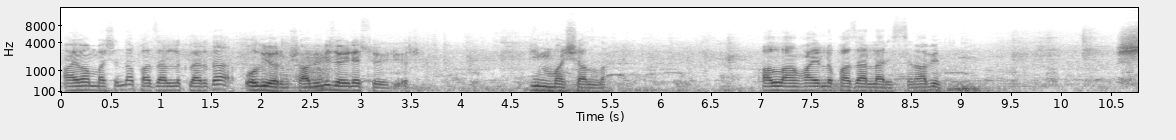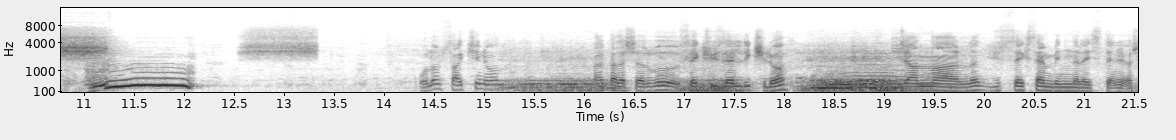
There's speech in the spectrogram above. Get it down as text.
Hayvan başında pazarlıkları da oluyormuş. Abimiz öyle söylüyor. Bin maşallah. Allah'ım hayırlı pazarlar etsin abim. Oğlum sakin ol. Arkadaşlar bu 850 kilo canlı ağırlık 180 bin lira isteniyor.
